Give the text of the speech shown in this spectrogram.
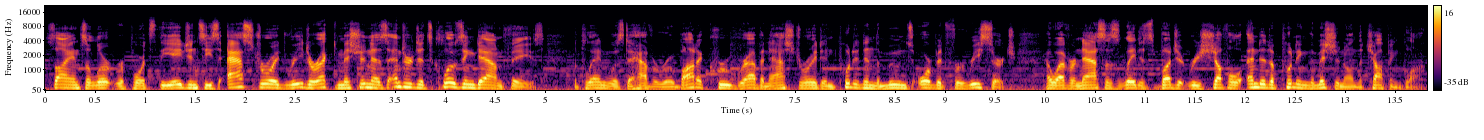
Science Alert reports the agency's asteroid redirect mission has entered its closing down phase. The plan was to have a robotic crew grab an asteroid and put it in the moon's orbit for research. However, NASA's latest budget reshuffle ended up putting the mission on the chopping block.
